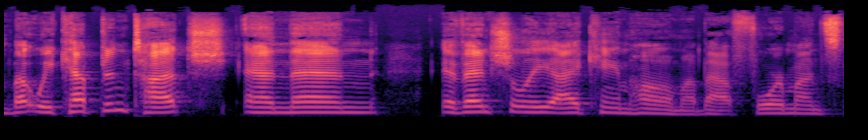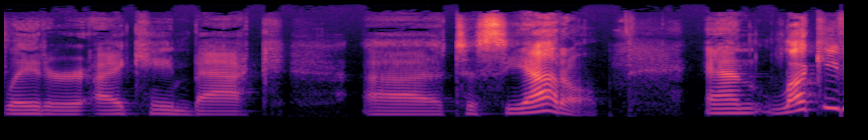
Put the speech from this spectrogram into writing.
but we kept in touch. And then eventually I came home. About four months later, I came back uh, to Seattle. And lucky,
